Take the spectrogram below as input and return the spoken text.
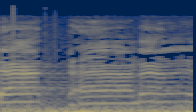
da da da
